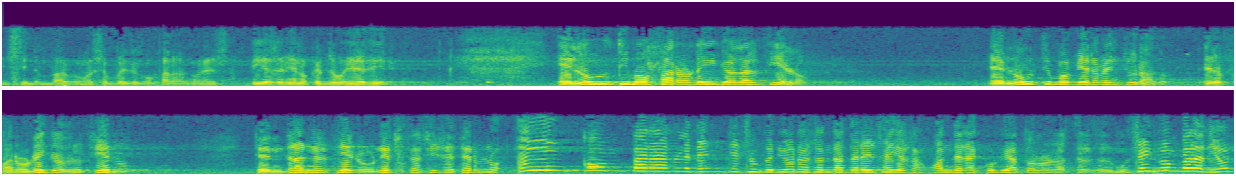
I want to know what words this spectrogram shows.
Y sin embargo, no se puede comparar con eso. Fíjese bien lo que te voy a decir. El último farolillo del cielo, el último bienaventurado, el farolillo del cielo, tendrá en el cielo un éxtasis eterno incomparablemente superior a Santa Teresa y a San Juan de la Cruz y a todos los astros del mundo. Sin comparación,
